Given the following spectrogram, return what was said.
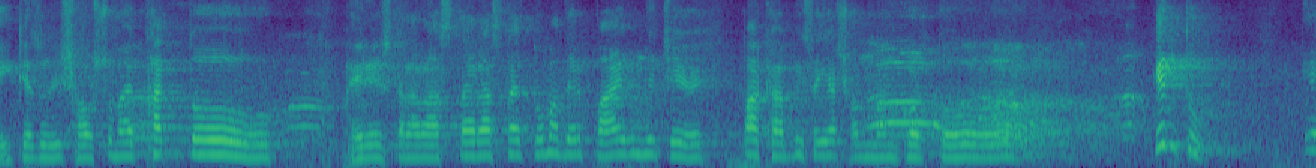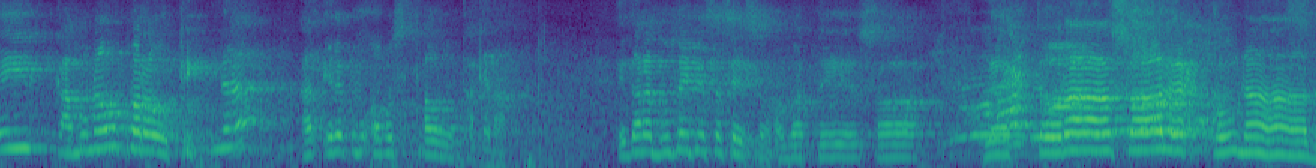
এইটা যদি সবসময় থাকতো ফেরেস তারা রাস্তায় রাস্তায় তোমাদের পায়ের নিচে পাখা বিছাইয়া সম্মান করত। কিন্তু এই কামনাও করাও ঠিক না, আর এরকম অবস্থাও থাকে না। এ দ্বারা বুঝাইতেছে সহবাতে সালেহ তোরা সালেহ কুনাদ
